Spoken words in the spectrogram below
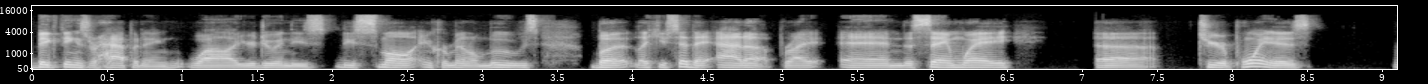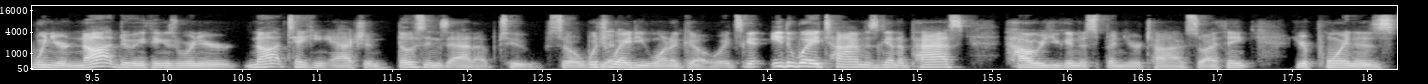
big things are happening while you're doing these these small incremental moves, but like you said, they add up, right? And the same way, uh, to your point is when you're not doing things, when you're not taking action, those things add up too. So which yeah. way do you want to go? It's either way, time is going to pass. How are you going to spend your time? So I think your point is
